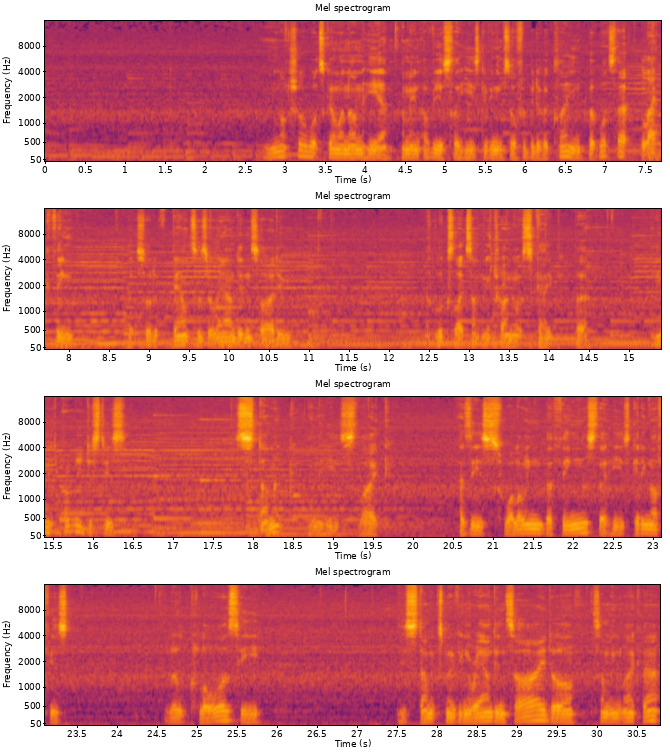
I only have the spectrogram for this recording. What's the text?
I'm not sure what's going on here. I mean obviously he's giving himself a bit of a clean but what's that black thing that sort of bounces around inside him? It looks like something trying to escape but I think it's probably just his stomach and he's like as he's swallowing the things that he's getting off his little claws he his stomach's moving around inside or something like that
